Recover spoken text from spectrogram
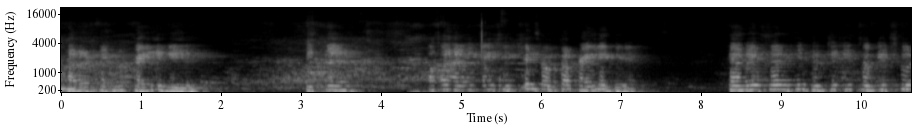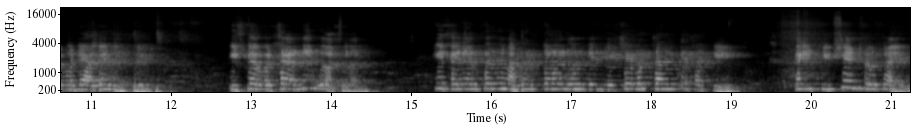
महाराष्ट्रातून काही गेले तिथलं आपण आम्ही काही शिक्षण संस्था काही केल्या त्यामुळे सर ती पृथ्वी पब्लिक स्कूलमध्ये आल्यानंतर इतक्या वर्ष आनंद वाटला की अर्थाने महाराष्ट्राला ते देशाला चालण्यासाठी काही शिक्षण संस्था आहेत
